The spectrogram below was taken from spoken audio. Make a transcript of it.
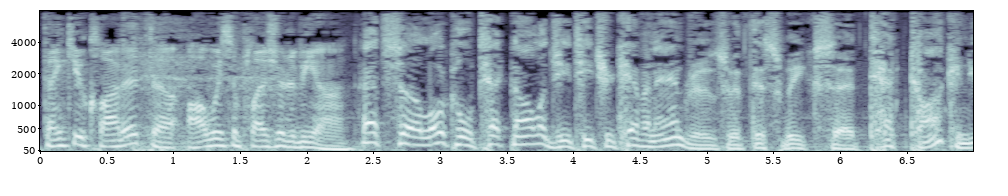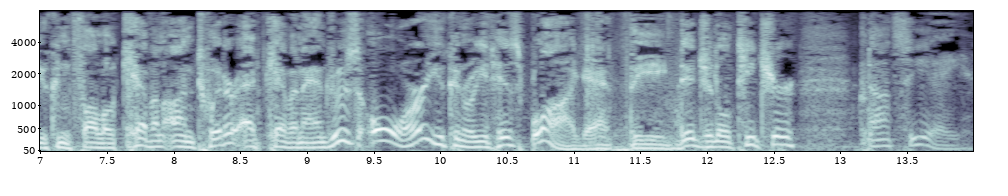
Thank you, Claudette. Uh, always a pleasure to be on. That's uh, local technology teacher Kevin Andrews with this week's uh, Tech Talk, and you can follow Kevin on Twitter at Kevin Andrews, or you can read his blog at thedigitalteacher.ca.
